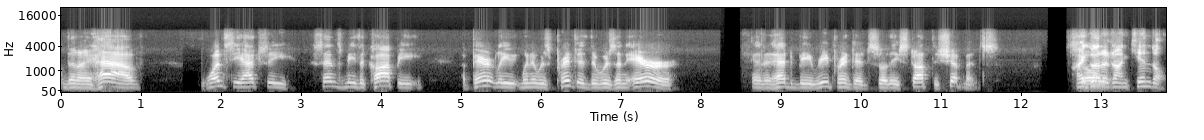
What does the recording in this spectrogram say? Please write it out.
than I have. Once he actually sends me the copy, apparently when it was printed, there was an error and it had to be reprinted, so they stopped the shipments. I got it on Kindle.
